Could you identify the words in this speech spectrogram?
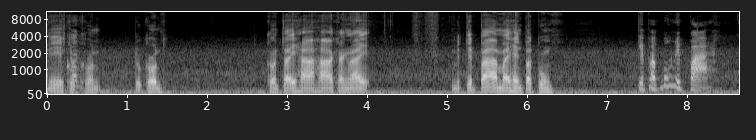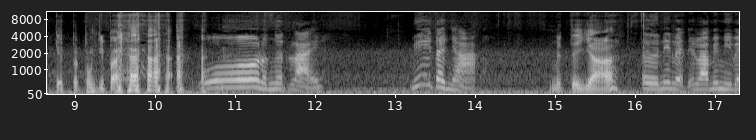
นี่ทุกคนทุกคน คนไทยหาหาข้างในไม่แต่ป้าไม่เห็นปัดปุง เก็บผักบุ้งในป่า เก็บปัดปุงที่ป้าโอ้ละเงิดไหลายมีแต่หญ้าไม่แต่ยาเออ นี่แหละ เวลาไม่มีเว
